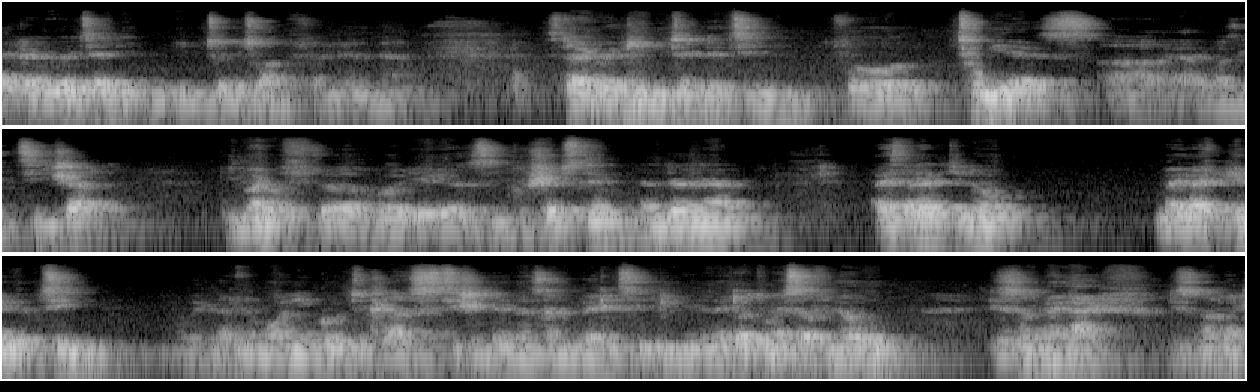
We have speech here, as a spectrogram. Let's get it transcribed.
I graduated in, in 2012 and then uh, started working in 2013. For two years, uh, I was a teacher in one of the rural areas in Kushevstin, and then uh, I started, you know, my life became a routine. You know, waking up in the morning, going to class, teaching learners, coming back and sleeping. And I thought to myself, no, this is not my life. This is not what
